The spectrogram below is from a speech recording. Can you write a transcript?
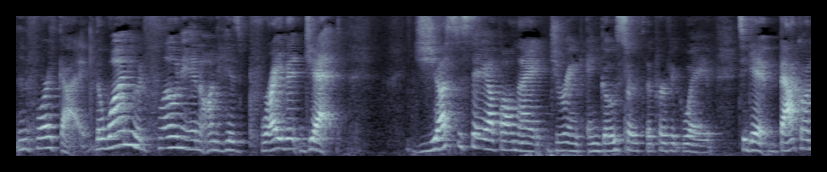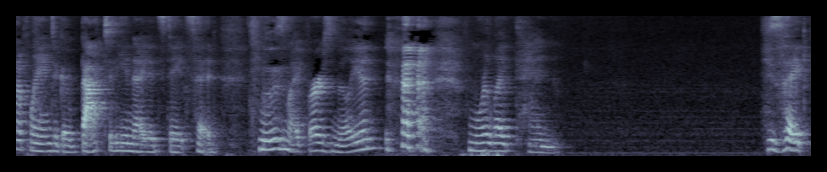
And the fourth guy, the one who had flown in on his private jet just to stay up all night, drink, and go surf the perfect wave to get back on a plane to go back to the United States said, lose my first million? More like 10. He's like,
